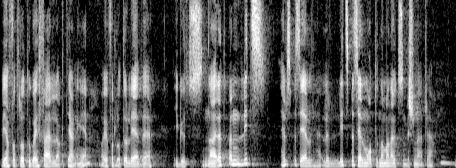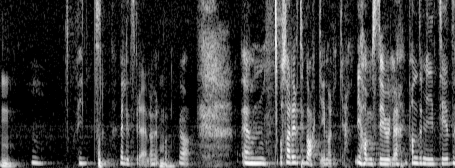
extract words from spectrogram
Vi har fått lov til å gå i feilaktige gjerninger, og vi har fått lov til å leve i Guds nærhet på en litt, helt spesiell, eller litt spesiell måte når man er ute som misjonær. tror jeg. Mm. Fint. Veldig inspirerende å høre på. Mm. Ja. Um, og så er dere tilbake i Norge, i hamsterhjulet, i pandemitid.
